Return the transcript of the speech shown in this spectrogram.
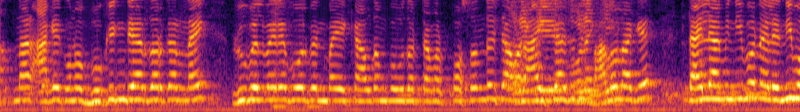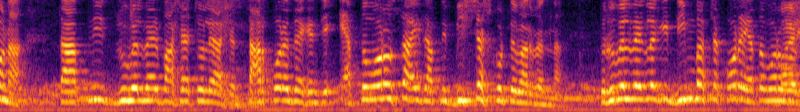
আপনার আগে কোনো বুকিং দেওয়ার দরকার নাই। রুবেল ভাইরে বলবেন ভাই এই কালদম কবুতরটা আমার পছন্দ হয়েছে আমার আইসা যদি ভালো লাগে তাইলে আমি নিব নাইলে নিব না। তা আপনি রুবেল ভাইয়ের বাসায় চলে আসেন। তারপরে দেখেন যে এত বড় সাইজ আপনি বিশ্বাস করতে পারবেন না। তো রুবেল ভাই এগুলো কি ডিম বাচ্চা করে এত বড় বড়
